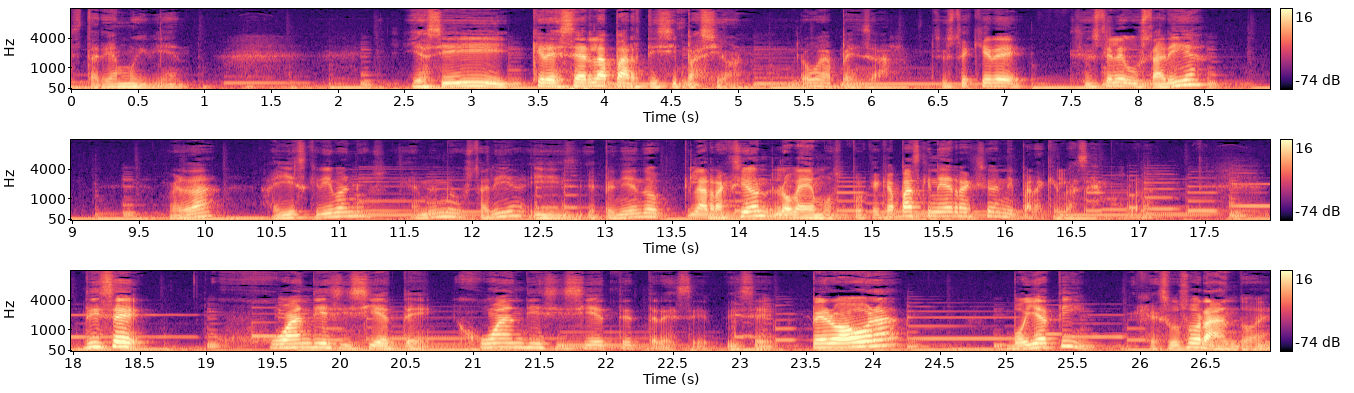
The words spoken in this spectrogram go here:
Estaría muy bien y así crecer la participación. Lo voy a pensar. Si usted quiere, si a usted le gustaría, ¿verdad? Ahí escríbanos. A mí me gustaría y dependiendo la reacción lo vemos, porque capaz que no hay reacción ni para qué lo hacemos, ¿verdad? Dice Juan 17, Juan 17, 13, dice, pero ahora voy a ti, Jesús orando, ¿eh?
